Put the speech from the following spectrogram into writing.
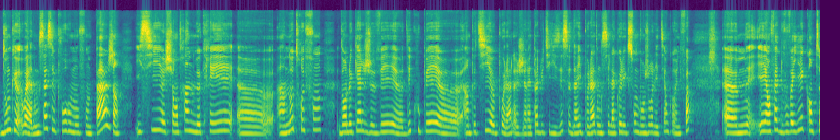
Donc euh, voilà, donc ça c'est pour mon fond de page. Ici, je suis en train de me créer euh, un autre fond dans lequel je vais découper un petit pola. Là, je n'arrête pas de l'utiliser, ce die pola. Donc, c'est la collection Bonjour l'été, encore une fois. et en fait, vous voyez, quand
